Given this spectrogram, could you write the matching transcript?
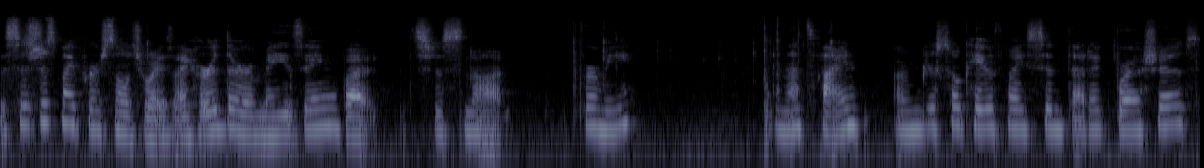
This is just my personal choice. I heard they're amazing, but it's just not for me. And that's fine. I'm just okay with my synthetic brushes.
